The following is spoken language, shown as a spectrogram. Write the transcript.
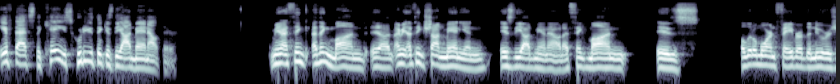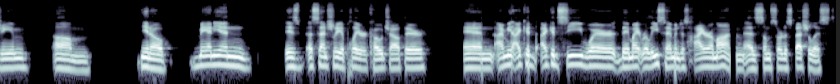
if that's the case, who do you think is the odd man out there? I mean, I think I think Mond. Uh, I mean, I think Sean Mannion is the odd man out. I think Mond is a little more in favor of the new regime. Um, you know, Mannion is essentially a player coach out there, and I mean, I could I could see where they might release him and just hire him on as some sort of specialist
